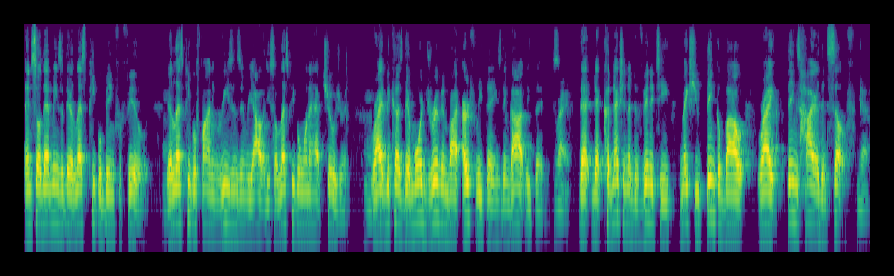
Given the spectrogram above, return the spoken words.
And so that means that there are less people being fulfilled. There are less people finding reasons in reality. So less people want to have children, Mhm. right? Because they're more driven by earthly things than godly things Right. that that connection to divinity makes you think about right things higher than self Yes.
